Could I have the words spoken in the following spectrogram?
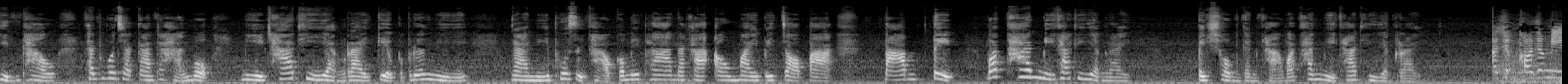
หินเทาท่านผู้บัญชาการทหารบก มีท่าทีอย่างไรเกี่ยวกับเรื่องนี้ งานนี้ผู้สื่อข่าวก็ไม่พลาดนะคะ เอาไมค์ไปจ่อปาก ตามติดว่าท่านมีท่าทีอย่างไร ไปชมกันค่ะว่าท่านมีท่าทีอย่างไรเขาจะมี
